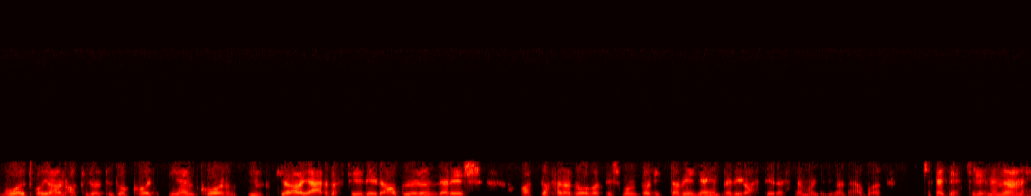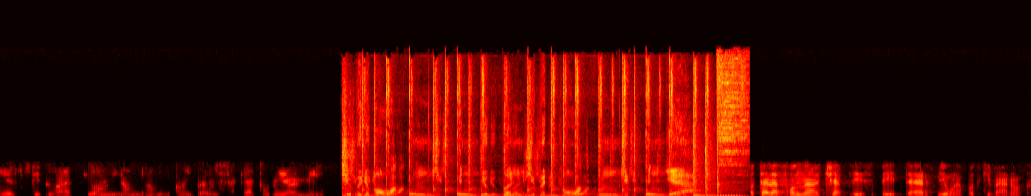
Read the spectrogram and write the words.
volt olyan, akiről tudok, hogy ilyenkor ült ki a járda szélére a bőröndel, és adta fel a dolgot, és mondta, hogy itt a vége, én pedig azt éreztem, hogy igazából csak egy egyszerűen egy nagyon nehéz szituáció, ami, ami, ami, amiből vissza kell tudni jönni. A telefonnál Cseplész Péter, jó napot kívánok!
